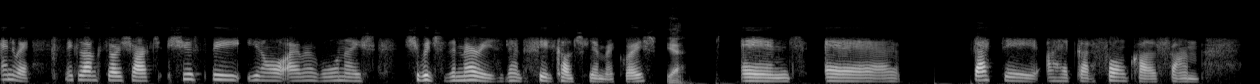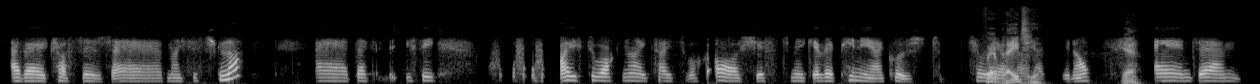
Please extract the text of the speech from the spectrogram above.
anyway, make a long story short, she used to be, you know, I remember one night she went to the Marys in Abbeyfeale, County Limerick, right? Yeah. And uh, that day I had got a phone call from a very trusted, uh, my sister-in-law, uh, that, you see, I used to work nights, I used to work all shifts to make every penny I could to, to Fair rear play to you. like, you know. Yeah. And um,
